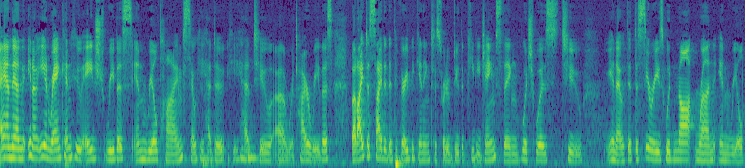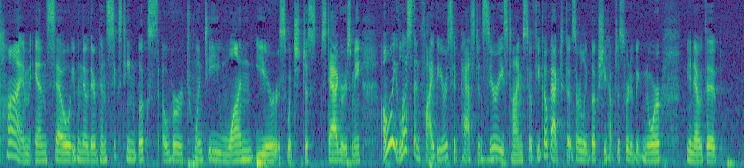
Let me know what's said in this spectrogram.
and then you know Ian Rankin, who aged Rebus in real time, so he had to he had mm-hmm. to uh, retire Rebus. But I decided at the very beginning to sort of do the P.D. James thing, which was to you know, that the series would not run in real time. And so, even though there have been 16 books over 21 years, which just staggers me, only less than five years have passed in series time. So, if you go back to those early books, you have to sort of ignore, you know, the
